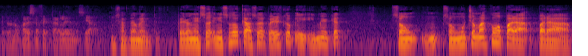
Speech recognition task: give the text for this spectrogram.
pero no parece afectarle demasiado. Exactamente. Pero en, eso, en esos dos casos de Periscope y, y Meerkat son, son mucho más como para, para,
